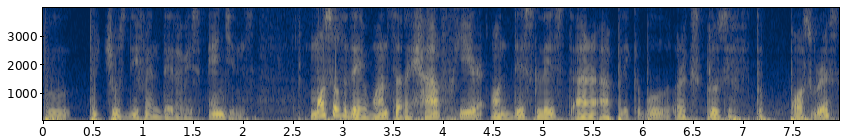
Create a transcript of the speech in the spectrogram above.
to to choose different database engines. Most of the ones that I have here on this list are applicable or exclusive to Postgres.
